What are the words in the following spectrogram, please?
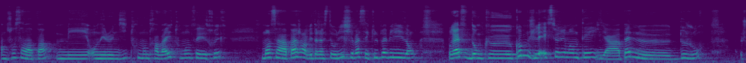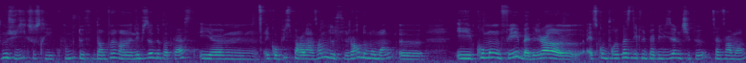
en soi, ça va pas, mais on est lundi, tout le monde travaille, tout le monde fait des trucs. Moi, ça va pas, j'ai envie de rester au lit, je sais pas, c'est culpabilisant. Bref, donc, euh, comme je l'ai expérimenté il y a à peine euh, deux jours, je me suis dit que ce serait cool d'en faire un épisode de podcast et, euh, et qu'on puisse parler ensemble de ce genre de moments. et comment on fait bah Déjà, est-ce qu'on pourrait pas se déculpabiliser un petit peu, sincèrement?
